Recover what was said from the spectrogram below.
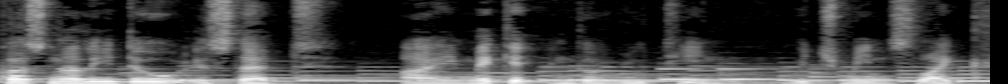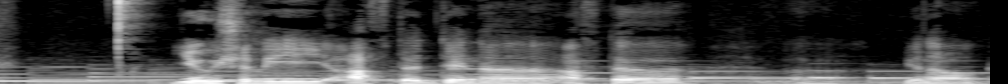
personally do is that I make it into a routine, which means like usually after dinner, after uh, you know,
